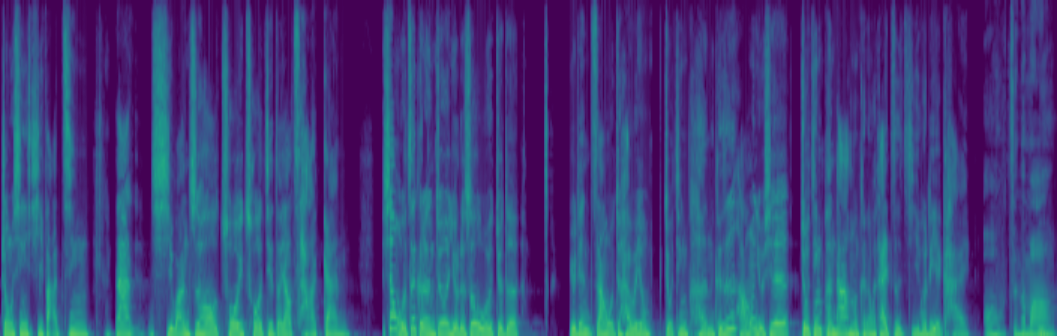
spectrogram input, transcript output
中性洗发精。那洗完之后搓一搓，记得要擦干。像我这个人，就有的时候我会觉得。有点脏，我就还会用酒精喷。可是好像有些酒精喷它，它们可能会太刺激，会裂开。哦，真的吗？嗯，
